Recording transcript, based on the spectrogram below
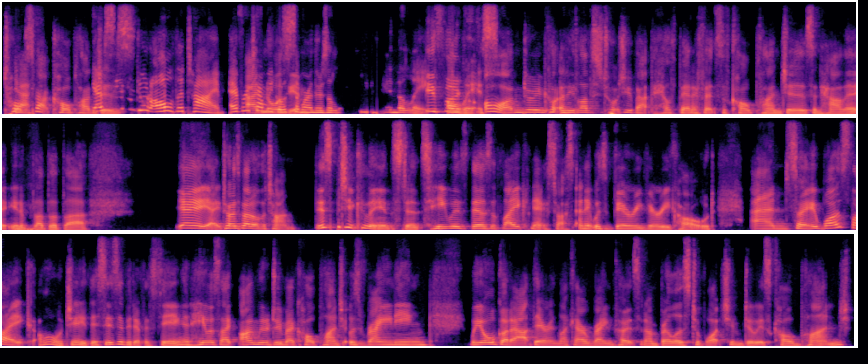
talks about cold plunges. Yes, you do it all the time. Every time we go somewhere and there's a lake in the lake. He's like, always. oh, I'm doing, and he loves to talk to you about the health benefits of cold plunges and how they're, you know, blah, blah, blah. Yeah, yeah, yeah. He talks about all the time. This particular instance, he was there was a lake next to us and it was very, very cold. And so it was like, oh gee, this is a bit of a thing. And he was like, I'm gonna do my cold plunge. It was raining. We all got out there in like our raincoats and umbrellas to watch him do his cold plunge.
